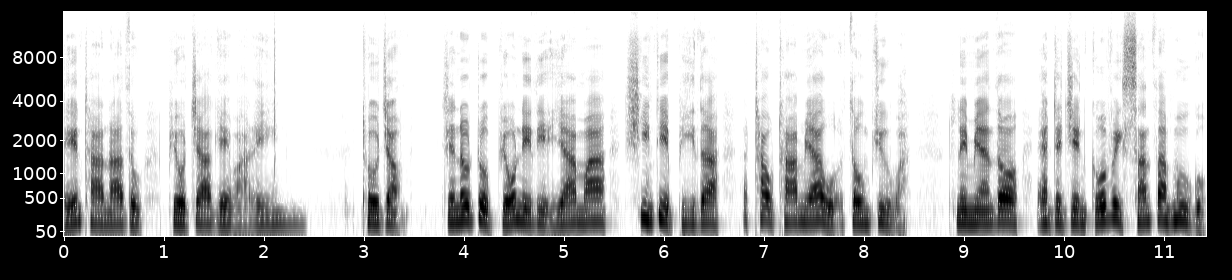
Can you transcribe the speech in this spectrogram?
တင်းဌာနသို့ပြောကြားခဲ့ပါတယ်။ထို့ကြောင့်ကျွန်ုပ်တို့ပြောနေသည့်အရာမှာရှိနှင့်ပြီးသားအထောက်အထားများကိုအသုံးပြုပါ။ လျင်မြန်သော antigen covid စမ်းသပ်မှုကို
